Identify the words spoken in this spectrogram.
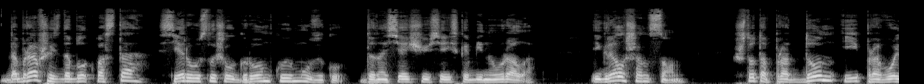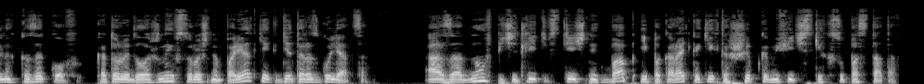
Добравшись до блокпоста, Серый услышал громкую музыку, доносящуюся из кабины Урала. Играл шансон. Что-то про Дон и про вольных казаков, которые должны в срочном порядке где-то разгуляться, а заодно впечатлить встречных баб и покарать каких-то шибко мифических супостатов.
